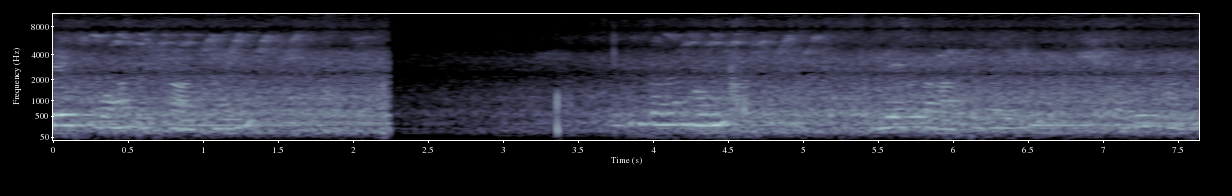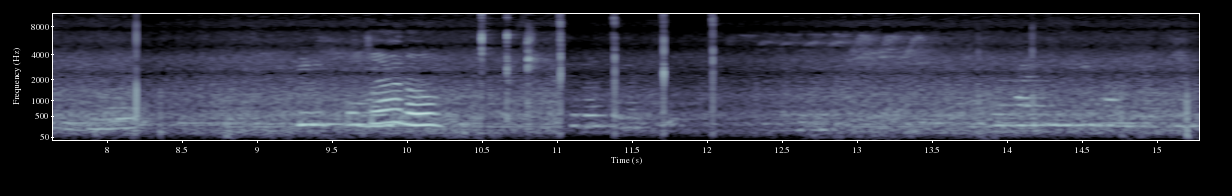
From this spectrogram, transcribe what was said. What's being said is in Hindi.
टेस्ट बहुत अच्छा आता है। इसी तरह हम लेयर लगाते जाएँगे फिर इसको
